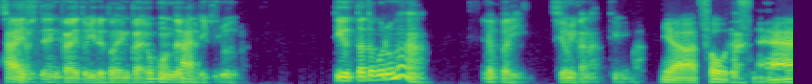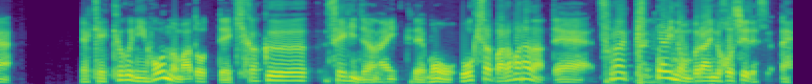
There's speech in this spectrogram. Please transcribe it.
サイズ展開と入れと展開をこんだけできる。って言ったところが、やっぱり強みかなっていう。いや、そうですね。いや結局日本の窓って規格製品じゃないくて、もう大きさバラバラなんで、それはぴったりのブラインド欲しいですよね。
